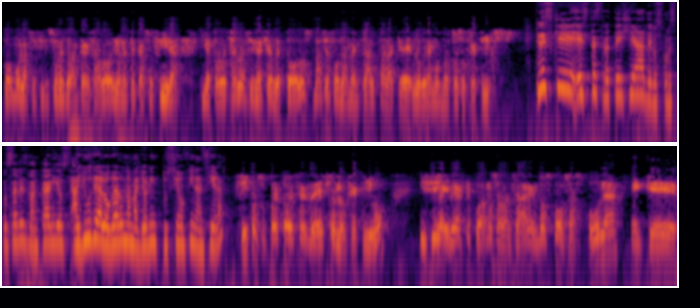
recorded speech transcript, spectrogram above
como las instituciones de banca de desarrollo, en este caso FIRA, y aprovechar las sinergias de todos, va a ser fundamental para que logremos nuestros objetivos. ¿Crees que esta estrategia de los corresponsales bancarios ayude a lograr una mayor inclusión financiera? Sí, por supuesto, ese es de hecho el objetivo. Y sí, la idea es que podamos avanzar en dos cosas. Una, en que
